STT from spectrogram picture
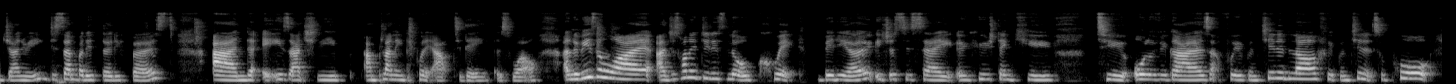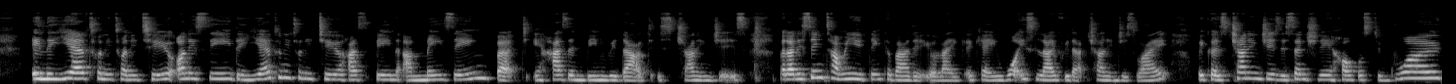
january december the 31st and it is actually i'm planning to put it out today as well. And the reason why i just want to do this little quick video is just to say a huge thank you to all of you guys for your continued love, for your continued support in the year 2022. Honestly, the year 2022 has been amazing, but it hasn't been without its challenges. But at the same time, when you think about it, you're like, okay, what is life without challenges, right? Because challenges essentially help us to grow,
